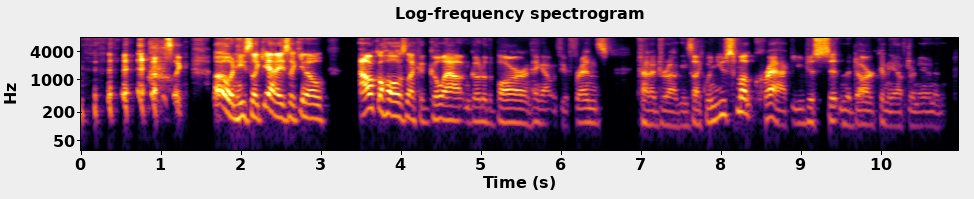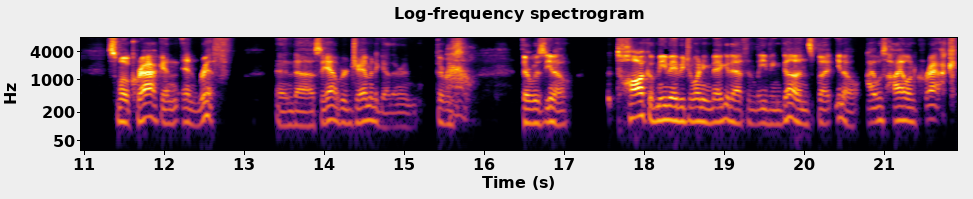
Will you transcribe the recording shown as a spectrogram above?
I was like, oh, and he's like, yeah, he's like, you know, alcohol is like a go out and go to the bar and hang out with your friends kind of drug. He's like, when you smoke crack, you just sit in the dark in the afternoon and smoke crack and and riff. And uh, so yeah, we are jamming together, and there was wow. there was you know talk of me maybe joining Megadeth and leaving Guns, but you know, I was high on crack.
